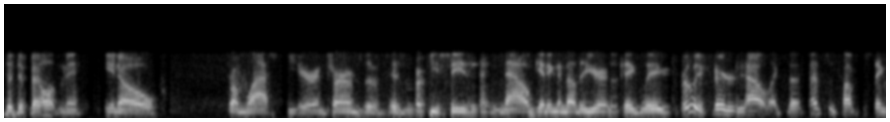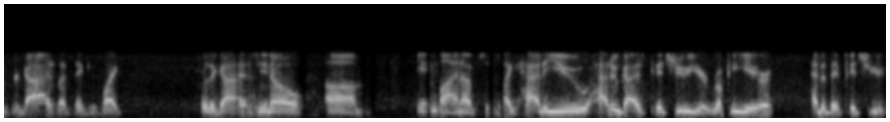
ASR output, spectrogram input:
the development, you know, from last year in terms of his rookie season, now getting another year in the big league, really figured it out. Like the, that's the toughest thing for guys, I think, is like for the guys, you know, um, in lineups, is like how do you how do guys pitch you your rookie year? How do they pitch you your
